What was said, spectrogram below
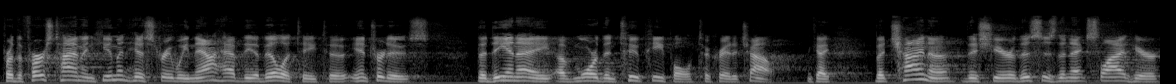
For the first time in human history, we now have the ability to introduce the DNA of more than two people to create a child. Okay? But China this year, this is the next slide here.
